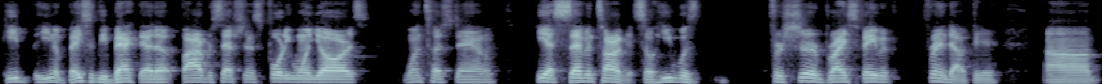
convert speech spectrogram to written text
He, you know, basically backed that up. Five receptions, 41 yards, one touchdown. He has seven targets. So he was for sure Bryce's favorite friend out there. Um,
